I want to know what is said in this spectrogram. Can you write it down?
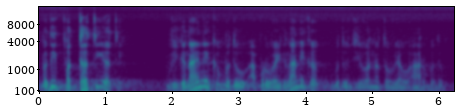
બધી પદ્ધતિ હતી. વૈજ્ઞાનિક બધું, આપણું વૈજ્ઞાનિક બધું જીવન હતું, વ્યવહાર બધું.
